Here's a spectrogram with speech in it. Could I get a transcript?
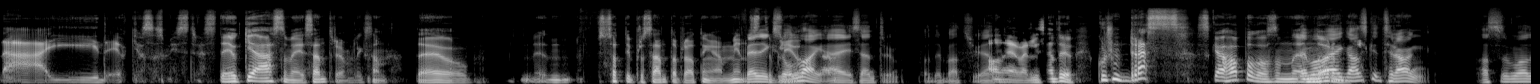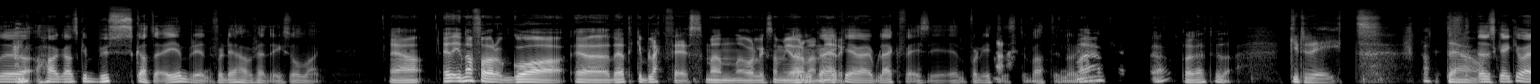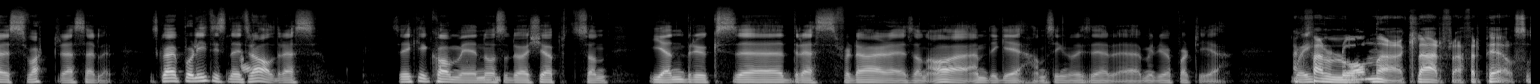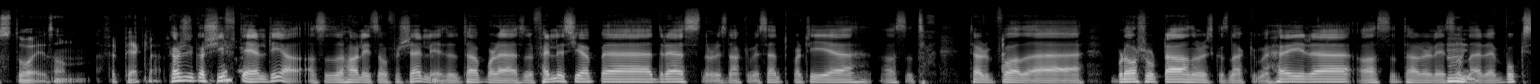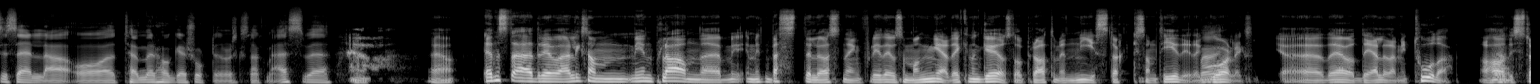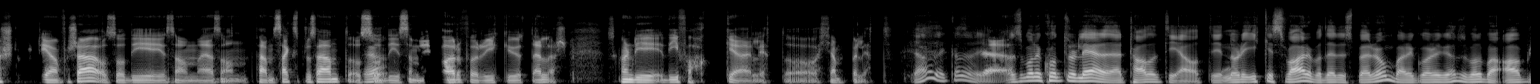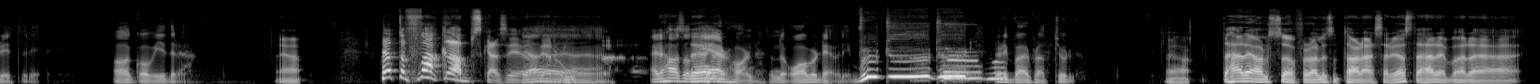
Nei, det er jo ikke så mye stress. Det er jo ikke jeg som er i sentrum, liksom. Det er jo 70 av pratinga, minst. Fredrik Solvang er i sentrum på Debatt 21. Han er veldig i sentrum. Hvordan dress skal jeg ha på noe sånn Det må være ganske trang. Altså må du ha ganske buskete øyenbryn, for det har Fredrik Solvang. Ja. Er det innafor å gå eh, Det heter ikke blackface, men å liksom gjøre meg mer du kan ikke være blackface i en politisk debatt i Norge. Nei, okay. Ja, da vet vi det. Greit. Shut down. Det skal ikke være svart dress heller. Det skal være politisk nøytral dress. Så ikke kom i noe som du har kjøpt sånn gjenbruksdress, for da er det sånn Å, MDG, han signaliserer eh, Miljøpartiet. Jeg får låne klær fra Frp og så stå i sånn Frp-klær. Kanskje du skal skifte hele tida? Altså du har litt sånn forskjellig. Så du tar på deg sånn felleskjøpedress når du snakker med Senterpartiet. Og så tar du på deg blåskjorta når du skal snakke med Høyre. Og så tar du litt sånn der bukseseller og tømmerhoggerskjorte når du skal snakke med SV. Ja, Ja. Eneste jeg driver, er liksom min plan, eh, mitt beste løsning, fordi det er jo så mange. Det er ikke noe gøy å stå og prate med ni stykk samtidig. Det Nei. går liksom. Eh, Det er å dele dem i to, da. Å ha Ja. de største partiene for seg, og så de som er sånn 5-6% og så Ja. de som er i fare for å ryke ut ellers. Så kan de, de få hakke litt og kjempe litt. Ja, det kan du gjøre. Og så må du kontrollere der taletida. At de, når de ikke svarer på det du spør om, bare går så må du bare avbryte de og gå videre. Ja. Shut the fuck up, skal jeg si. Ja, ja, ja, ja. Eller ha sånn Det- airhorn, som du overdøver de. Når de bare prater tull. Ja. Det her er altså, for alle som tar det her seriøst, det her er bare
